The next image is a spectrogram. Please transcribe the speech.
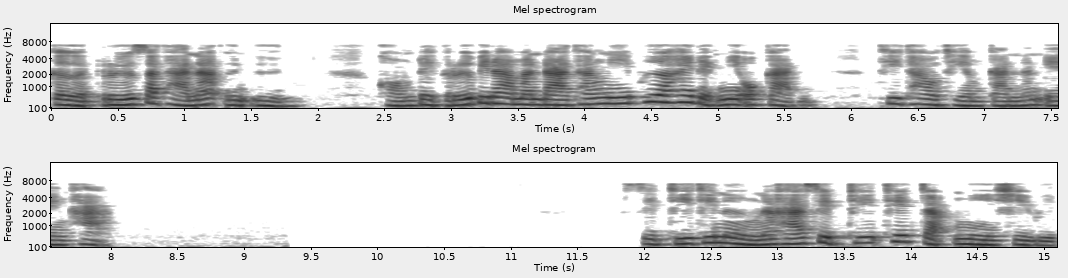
เกิดหรือสถานะอื่นๆ ของเด็กหรือบิดามารดาทั้งนี้เพื่อให้เด็กมีโอกาสที่เท่าเทียมกันนั่นเองค่ะ สิทธิที่1นงนะคะ สิทธิที่จะมีชีวิต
